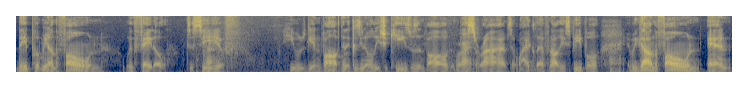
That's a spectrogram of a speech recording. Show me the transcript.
They put me on the phone with Fatal to see right. if he would get involved in it because you know Alicia Keys was involved and right. Busta Rhymes and Wyclef and all these people, right. and we got on the phone and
